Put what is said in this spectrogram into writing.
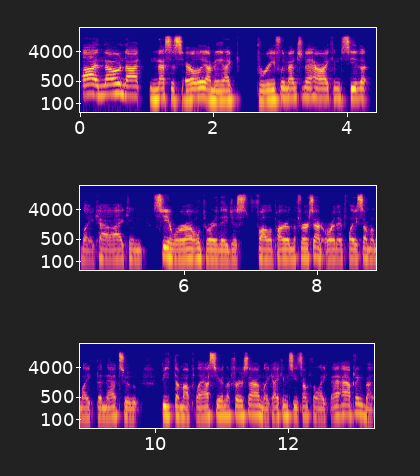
Uh no, not necessarily. I mean, like briefly mention it how I can see that like how I can see a world where they just fall apart in the first round or they play someone like the Nets who beat them up last year in the first round. Like I can see something like that happening, but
